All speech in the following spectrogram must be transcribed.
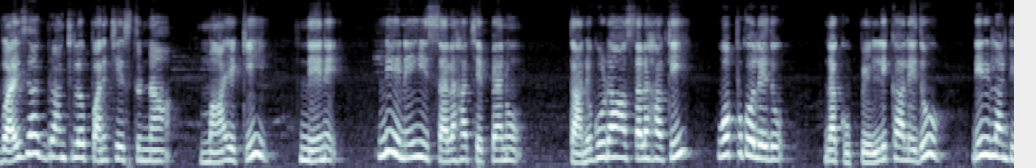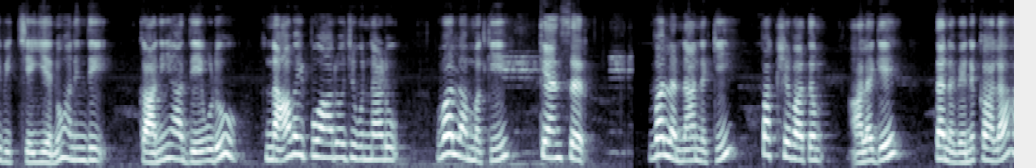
వైజాగ్ బ్రాంచ్లో పనిచేస్తున్న మాయకి నేనే నేనే ఈ సలహా చెప్పాను. తను కూడా ఆ సలహాకి ఒప్పుకోలేదు. నాకు పెళ్ళి కాలేదు. నేను ఇలాంటివి చెయ్యను అనింది. కానీ ఆ దేవుడు నా వైపు ఆ రోజు ఉన్నాడు. వాళ్ళ అమ్మకి క్యాన్సర్ వాళ్ళ నాన్నకి పక్షవాతం. అలాగే తన వెనకాల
